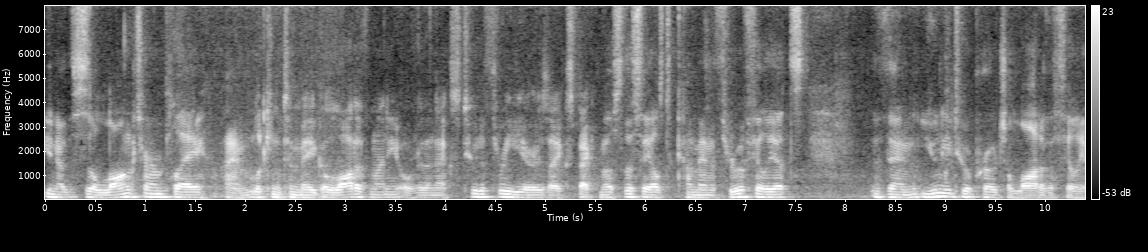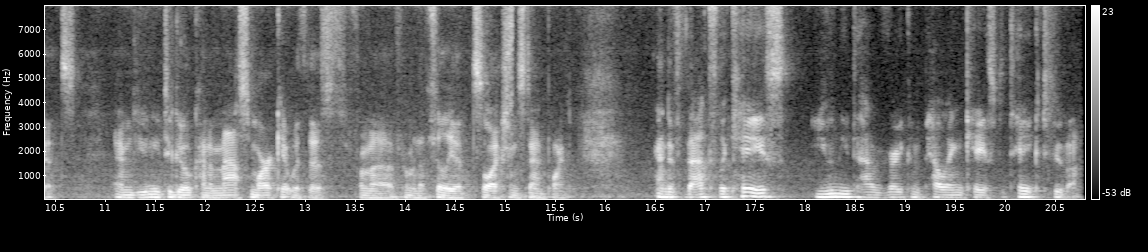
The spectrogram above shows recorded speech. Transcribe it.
you know this is a long-term play i'm looking to make a lot of money over the next two to three years i expect most of the sales to come in through affiliates then you need to approach a lot of affiliates. And you need to go kind of mass market with this from a from an affiliate selection standpoint. And if that's the case you need to have a very compelling case to take to them.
